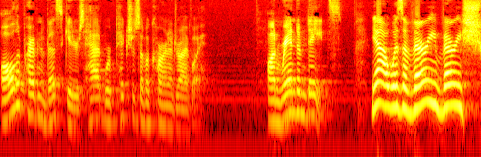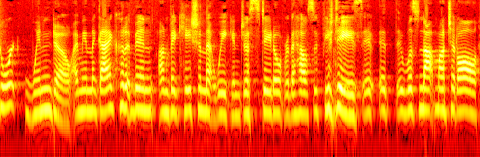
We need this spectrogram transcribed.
all the private investigators had were pictures of a car in a driveway on random dates. Yeah, it was a very, very short window. I mean, the guy could have been on vacation that week and just stayed over the house a few days. It, it, it was not much at all.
